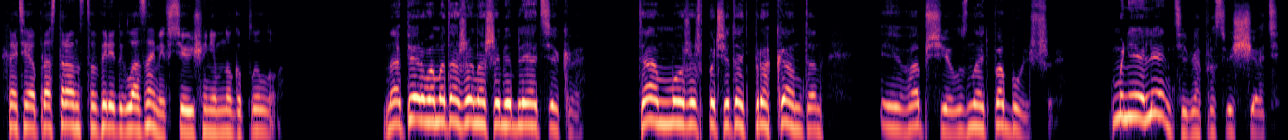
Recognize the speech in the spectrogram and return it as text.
хотя пространство перед глазами все еще немного плыло. «На первом этаже наша библиотека. Там можешь почитать про Кантон и вообще узнать побольше. Мне лень тебя просвещать».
